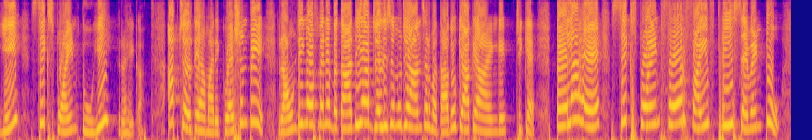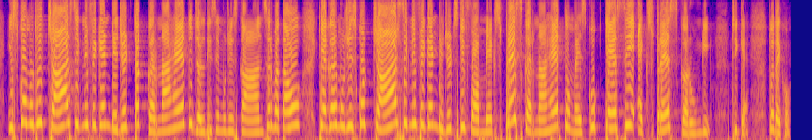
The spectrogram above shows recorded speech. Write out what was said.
ये 6.2 ही रहेगा। अब चलते हैं हमारे क्वेश्चन पे। राउंडिंग ऑफ़ मैंने बता दिया आप जल्दी से मुझे आंसर बता दो क्या क्या आएँगे, ठीक है? पहला है 6.45372 इसको मुझे चार सिग्निफिकेंट डिजिट तक करना है तो जल्दी से मुझे इसका आंसर बताओ कि अगर मुझे इसको चार सिग्निफिकेंट डिजिट्स की फॉर्म में एक्सप्रेस करना है तो मैं इसको कैसे एक्सप्रेस करूँगी, ठीक है? तो देखो,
